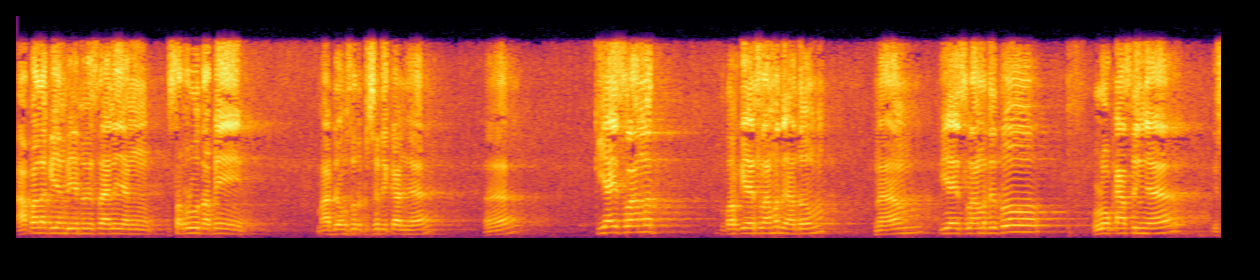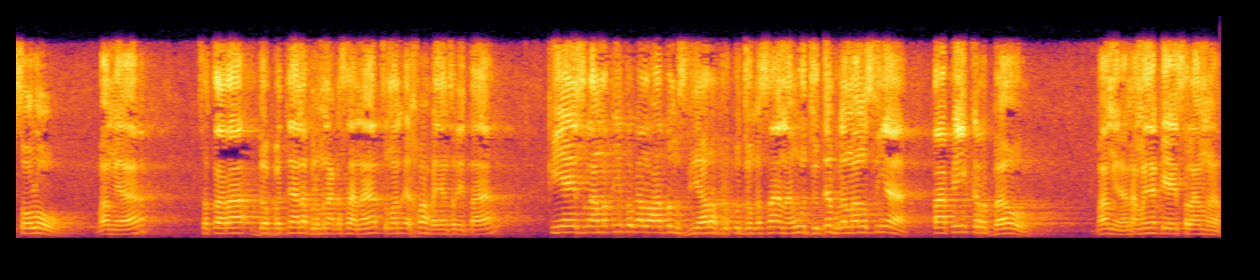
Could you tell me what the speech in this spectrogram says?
Apalagi yang di Indonesia ini yang seru tapi ada unsur kesyirikannya. Eh? Kiai Slamet. Tahu Kiai Slamet ya antum? Nah, Kiai Slamet itu lokasinya di Solo. Paham ya? Secara dobetnya anak belum pernah ke sana, cuman ikhwah banyak cerita. Kiai Slamet itu kalau antum ziarah berkunjung ke sana, wujudnya bukan manusia, tapi kerbau. Paham ya? Namanya Kiai Slamet.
